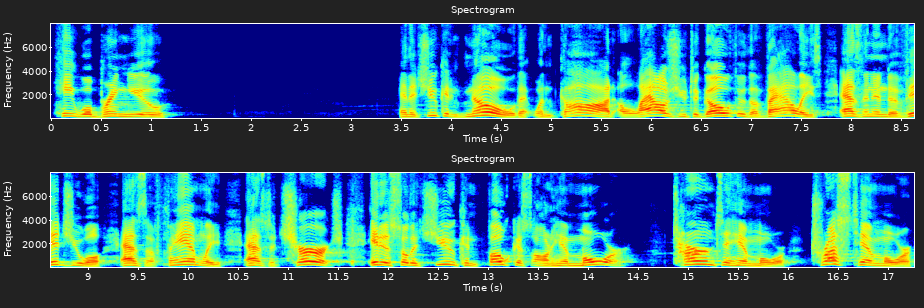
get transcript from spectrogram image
He will bring you. And that you can know that when God allows you to go through the valleys as an individual, as a family, as a church, it is so that you can focus on Him more, turn to Him more, trust Him more.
